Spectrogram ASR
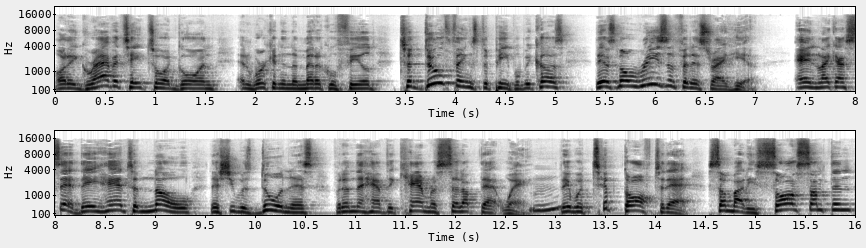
or they gravitate toward going and working in the medical field to do things to people because there's no reason for this right here. And like I said, they had to know that she was doing this for them to have the camera set up that way. They were tipped off to that. Somebody saw something,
